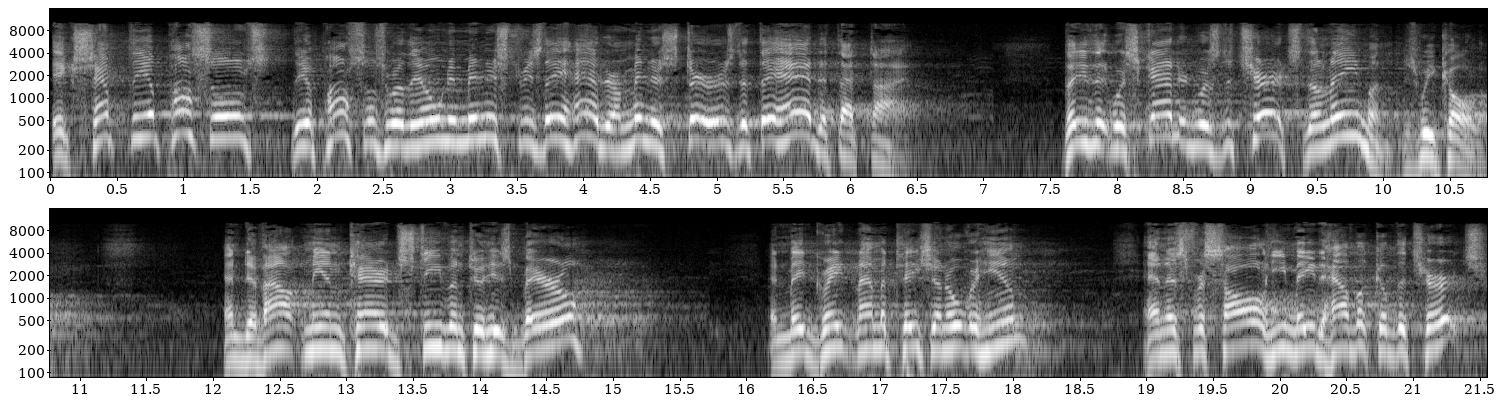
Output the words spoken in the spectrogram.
except the apostles. The apostles were the only ministries they had, or ministers that they had at that time. They that were scattered was the church, the laymen, as we call them. And devout men carried Stephen to his burial and made great lamentation over him. And as for Saul, he made havoc of the church,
